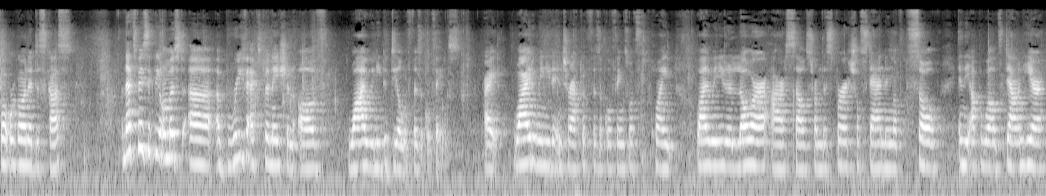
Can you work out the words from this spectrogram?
what we're going to discuss, that's basically almost a, a brief explanation of why we need to deal with physical things, right? Why do we need to interact with physical things? What's the point? Why do we need to lower ourselves from the spiritual standing of the soul in the upper worlds down here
